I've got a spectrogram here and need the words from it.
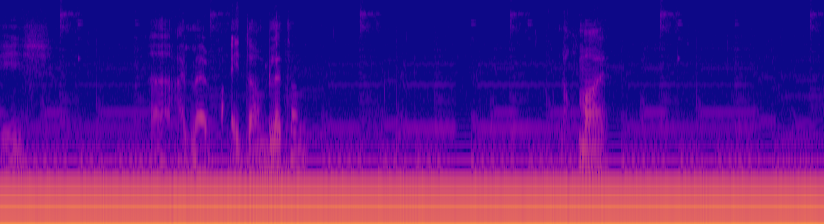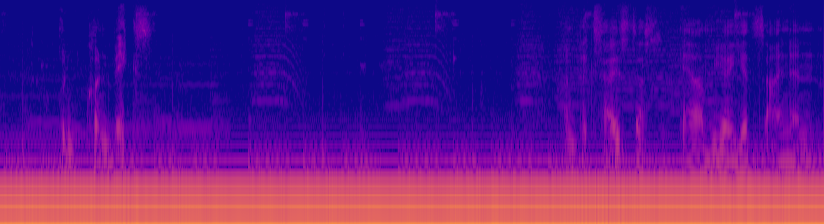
ich äh, einmal weiter blättern. Nochmal. Und konvex. Konvex heißt, dass er mir jetzt einen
